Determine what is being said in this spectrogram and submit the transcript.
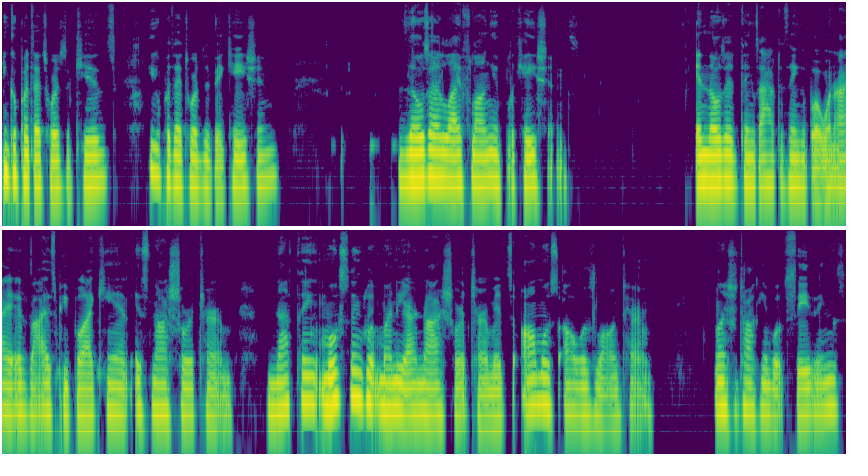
You could put that towards the kids. You could put that towards a vacation. Those are lifelong implications. And those are things I have to think about when I advise people. I can't, it's not short term. Nothing, most things with money are not short term. It's almost always long term, unless you're talking about savings,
